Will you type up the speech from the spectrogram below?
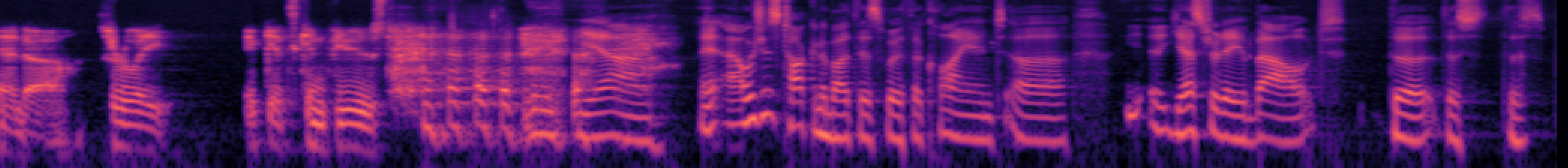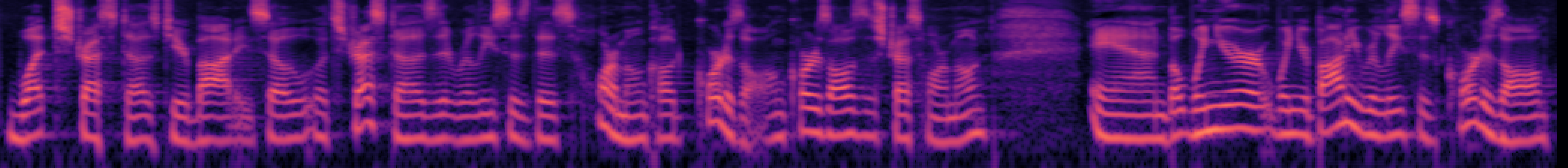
And uh, it's really, it gets confused. yeah. I was just talking about this with a client uh, yesterday about the this this what stress does to your body. So what stress does, it releases this hormone called cortisol, and cortisol is the stress hormone. And but when your when your body releases cortisol,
